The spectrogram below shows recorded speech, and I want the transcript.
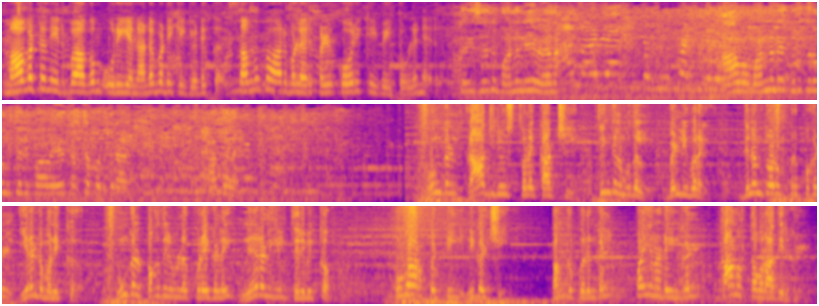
மாவட்ட நிர்வாகம் உரிய நடவடிக்கை எடுக்க சமூக ஆர்வலர்கள் கோரிக்கை வைத்துள்ளனர். உங்கள் ராஜ் நியூஸ் தொலைக்காட்சியில் திங்கள் முதல் வெள்ளி வரை தினம்தோறும் பிற்பகல் இரண்டு மணிக்கு உங்கள் பகுதியில் உள்ள குறைகளை நேரலையில் தெரிவிக்கும் புகார் பெட்டி நிகழ்ச்சி. பங்கு பெறுங்கள் பயனடையுங்கள் காணத் தவறாதீர்கள்.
